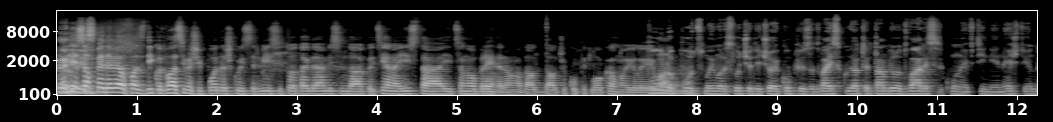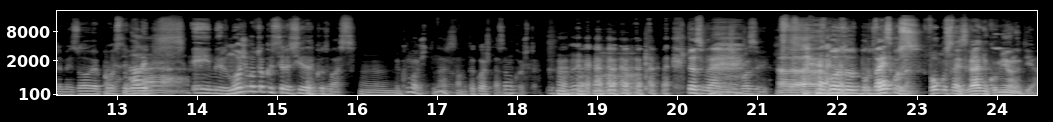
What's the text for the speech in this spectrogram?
Pa nije sam PDV, ali pazi, ti kod vas imaš i podršku i servis i to, tako da ja mislim da ako je cijena ista, it's a no-brainer, ono, da, li- da li ću kupiti lokalno ili Puno vani, ne? put smo imali slučaj gdje je čovjek kupio za 20 kuna, zato jer tam bilo 20 kuna jeftinije nešto i onda me zove poslije veli, ej, mi možemo to servisirati kod vas? Mm. Ako možete, Da, naravno. samo to košta. Samo košta. to su mi najveći pozivi. Zbog, zbog 20 kuna. fokus, fokus na izgradnju community-a.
